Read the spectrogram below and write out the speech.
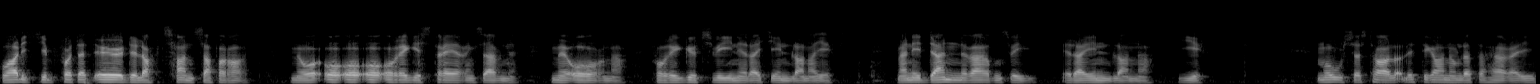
Hun hadde ikke fått et ødelagt sanseapparat og, og, og, og, registreringsevne med årene, for i Guds vin er det ikke innblanda gift. Men i denne verdens vin er det innblanda gift. Moses taler litt om dette her i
